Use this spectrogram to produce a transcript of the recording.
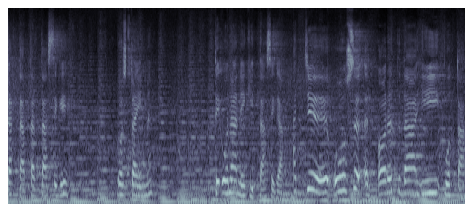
ਕਰਤਾ ਤਰਤਾ ਸੀਗੇ, ਉਸ ਟਾਈਮ ਤੇ ਉਹਨਾਂ ਨੇ ਕੀਤਾ ਸੀਗਾ। ਅੱਜ ਉਸ ਔਰਤ ਦਾ ਹੀ ਪੋਤਾ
